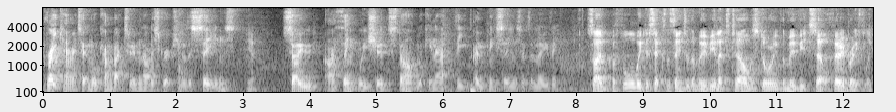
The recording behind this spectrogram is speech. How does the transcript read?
great character, and we'll come back to him in our description of the scenes. Yeah. So, I think we should start looking at the opening scenes of the movie. So before we dissect the scenes of the movie, let's tell the story of the movie itself very briefly.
